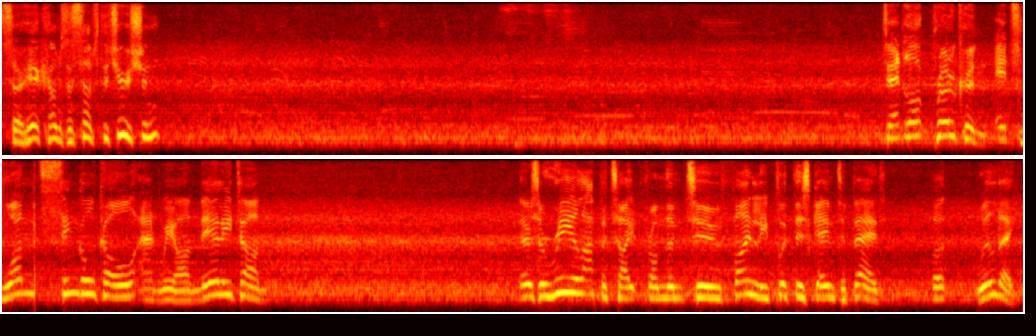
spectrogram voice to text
So here comes the substitution. Deadlock broken. It's one single goal and we are nearly done. There's a real appetite from them to finally put this game to bed, but will they?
